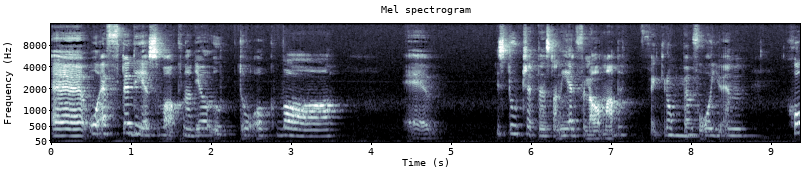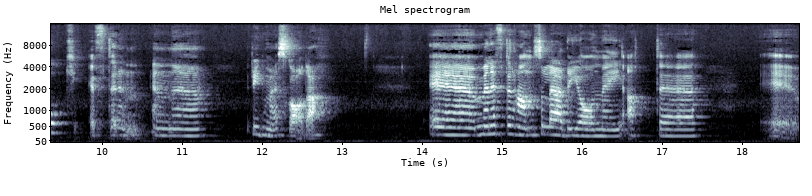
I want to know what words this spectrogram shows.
Eh, och efter det så vaknade jag upp då och var eh, i stort sett nästan helt förlamad. För kroppen får ju en chock efter en, en eh, ryggmärgsskada. Eh, men efterhand så lärde jag mig att eh, eh,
